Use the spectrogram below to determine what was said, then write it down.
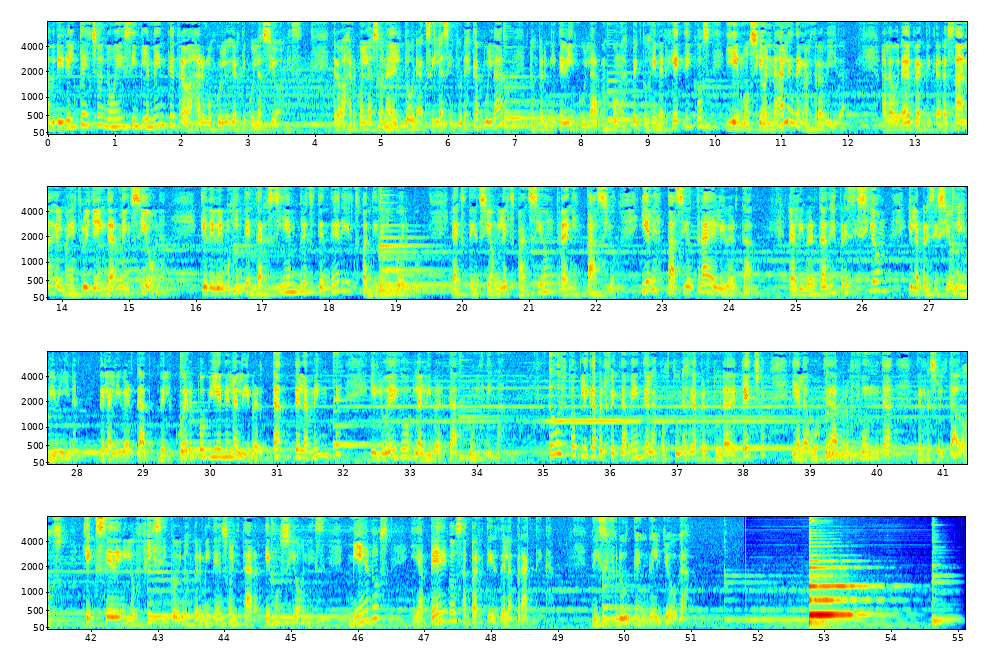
Abrir el pecho no es simplemente trabajar músculos y articulaciones. Trabajar con la zona del tórax y la cintura escapular nos permite vincularnos con aspectos energéticos y emocionales de nuestra vida. A la hora de practicar asanas, el maestro Yengar menciona que debemos intentar siempre extender y expandir el cuerpo. La extensión y la expansión traen espacio y el espacio trae libertad. La libertad es precisión y la precisión es divina. De la libertad del cuerpo viene la libertad de la mente y luego la libertad última. Todo esto aplica perfectamente a las posturas de apertura de pecho y a la búsqueda profunda de resultados que exceden lo físico y nos permiten soltar emociones, miedos y apegos a partir de la práctica. Disfruten del yoga.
